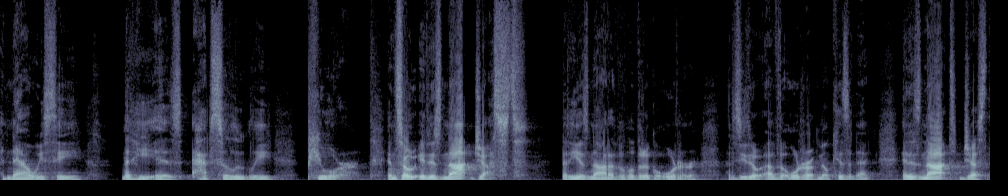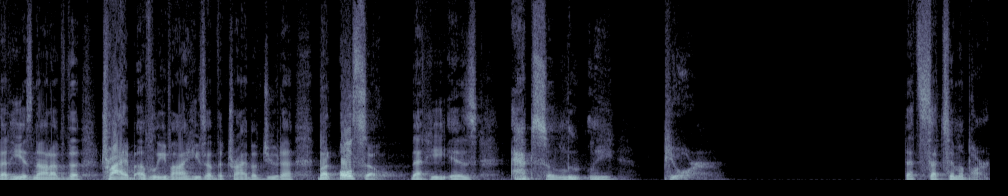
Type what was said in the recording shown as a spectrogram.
And now we see that he is absolutely pure. And so it is not just that he is not of the Levitical order, that is of the order of Melchizedek. It is not just that he is not of the tribe of Levi, he's of the tribe of Judah, but also that he is absolutely pure. That sets him apart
